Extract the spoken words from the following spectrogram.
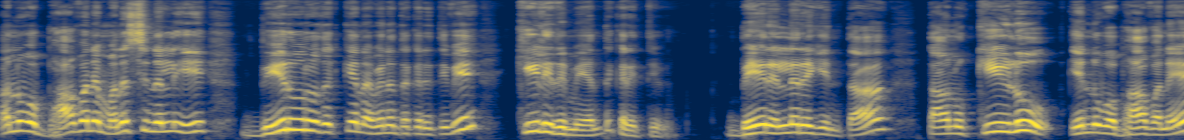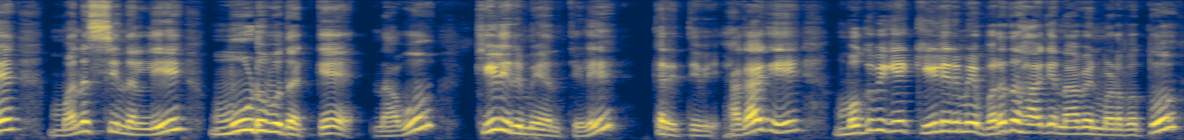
ಅನ್ನುವ ಭಾವನೆ ಮನಸ್ಸಿನಲ್ಲಿ ಬೇರೂರೋದಕ್ಕೆ ನಾವೇನಂತ ಕರಿತೀವಿ? ಕೀಳಿರಿಮೆ ಅಂತ ಕರಿತೀವಿ. ಬೇರೆಲ್ಲರಿಗಿಂತ ತಾನು ಕೀಳು ಎನ್ನುವ ಭಾವನೆ ಮನಸ್ಸಿನಲ್ಲಿ ಮೂಡುವುದಕ್ಕೆ ನಾವು ಕೀಳಿರಿಮೆ ಅಂತೇಳಿ ಕರಿತೀವಿ. ಹಾಗಾಗಿ ಮಗುವಿಗೆ ಕೀಳಿರಿಮೆ ಬರದ ಹಾಗೆ ನಾವೇನು ಮಾಡಬೇಕು?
